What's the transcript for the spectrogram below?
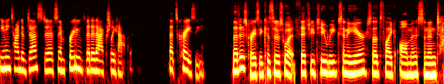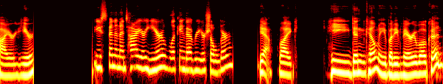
any kind of justice and prove that it actually happened. That's crazy. That is crazy because there's what, 52 weeks in a year? So it's like almost an entire year. You spend an entire year looking over your shoulder. Yeah. Like he didn't kill me, but he very well could,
